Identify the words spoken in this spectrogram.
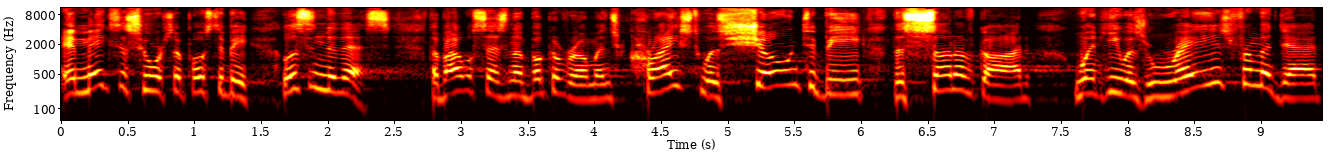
It makes us who we're supposed to be. Listen to this. The Bible says in the book of Romans Christ was shown to be the Son of God when he was raised from the dead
